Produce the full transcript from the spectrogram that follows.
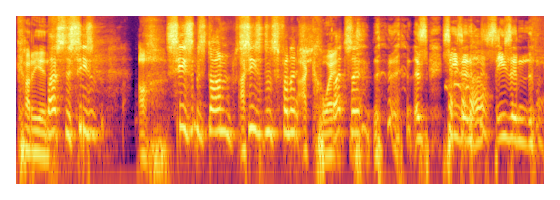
Curry in. That's the season. Oh, Season's done. I, Season's finished. I quit. That's it. this season, season,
